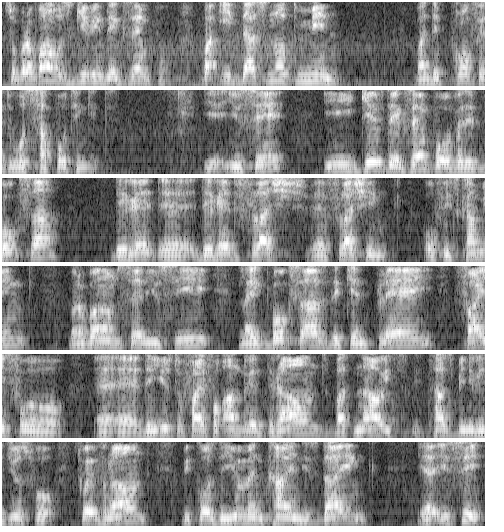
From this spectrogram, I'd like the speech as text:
So Barabana was giving the example, but it does not mean, but the prophet was supporting it. You see, he gave the example of the boxer, the red, uh, the red flash, uh, flashing of his coming. But Branham said, you see, like boxers, they can play, fight for. Uh, uh, they used to fight for 100 rounds, but now it has been reduced for 12 rounds because the humankind is dying. Yeah, you see,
